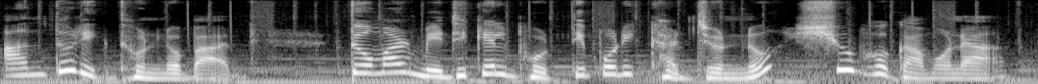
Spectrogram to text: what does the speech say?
আন্তরিক ধন্যবাদ। তোমার মেডিকেল ভর্তি পরীক্ষার জন্য শুভকামনা।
